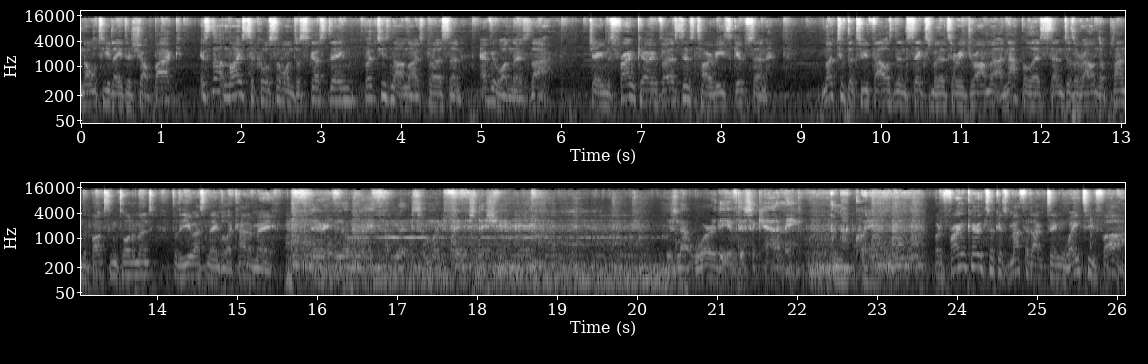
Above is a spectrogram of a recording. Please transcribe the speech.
Nolte later shot back, It's not nice to call someone disgusting, but she's not a nice person. Everyone knows that. James Franco versus Tyrese Gibson. Much of the 2006 military drama Annapolis centers around a planned boxing tournament for the U.S. Naval Academy. There ain't no way I'm letting someone finish this shit who's not worthy of this academy. I'm not quitting. But Franco took his method acting way too far.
